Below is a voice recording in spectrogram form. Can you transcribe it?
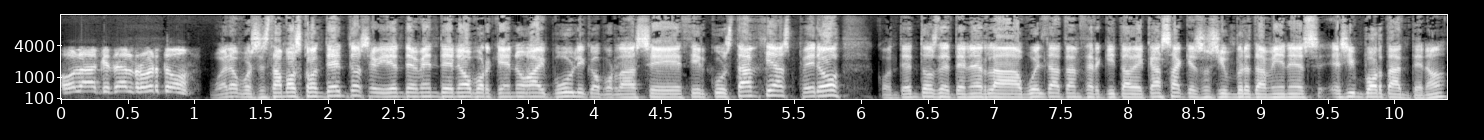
Hola, ¿qué tal, Roberto? Bueno, pues estamos contentos, evidentemente no porque no hay público por las eh, circunstancias, pero contentos de tener la vuelta tan cerquita de casa, que eso siempre también es, es importante, ¿no?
